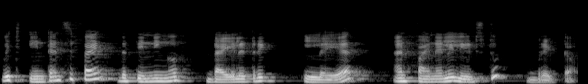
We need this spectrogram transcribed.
which intensifies the thinning of dielectric layer and finally leads to breakdown.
